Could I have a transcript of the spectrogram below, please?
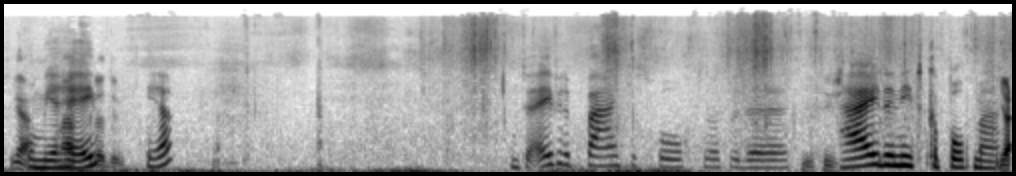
Ja, Om je laten we heen. dat doen. We moeten even de paadjes volgen, zodat we de heide niet kapot maken.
